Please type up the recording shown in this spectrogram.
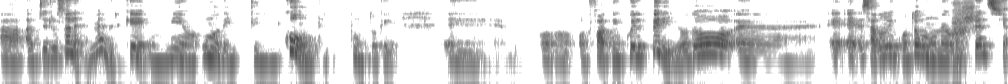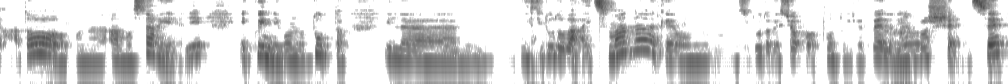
a a Gerusalemme, perché un mio uno dei degli incontri appunto che, ehm, ho ho fatto in quel periodo, ehm, è è stato un incontro con un neuroscienziato, con Amos Ariely, e quindi con tutto il l'Istituto Weizmann, che è un istituto che si occupa appunto di cervello, di neuroscienze,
